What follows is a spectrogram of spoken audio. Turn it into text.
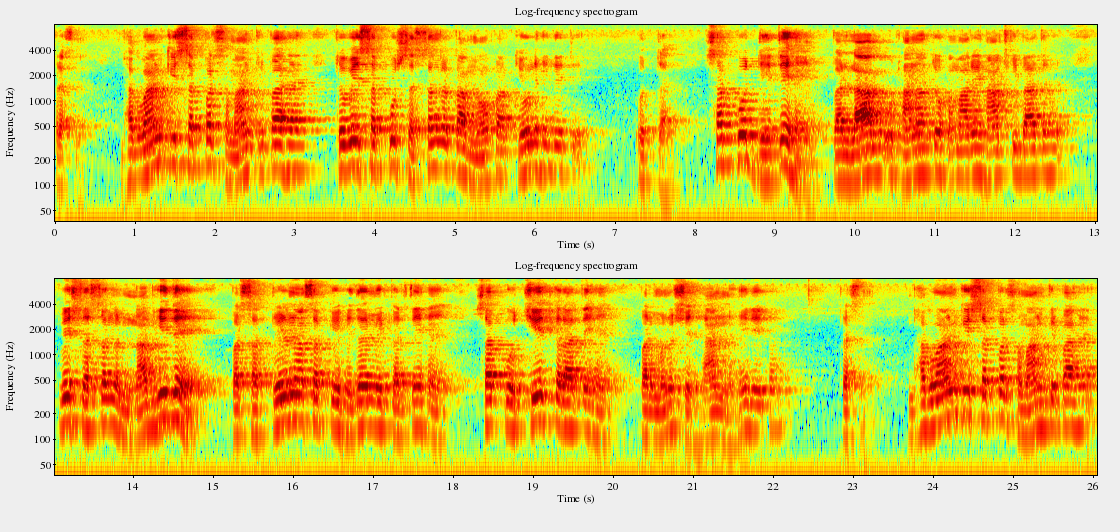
प्रश्न भगवान की सब पर समान कृपा है तो वे सबको सत्संग का मौका क्यों नहीं देते? उत्तर, सबको देते हैं, पर लाभ उठाना तो हमारे हाथ की बात है। वे सत्संग न भी दें, पर सत्प्रेरणा सबके हृदय में करते हैं, सबको चेत कराते हैं, पर मनुष्य ध्यान नहीं देता। प्रश्न, भगवान की सब पर समान कृपा है,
